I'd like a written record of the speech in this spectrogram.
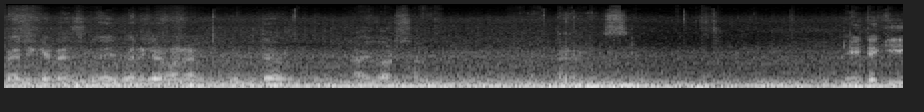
ব্যারিকেড আছে এই ব্যারিকেড মানে ঘুরতে হবে। ডাইভারশন এইটা কি?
